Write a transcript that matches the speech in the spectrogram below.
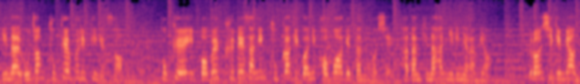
이날 오전 국회 브리핑에서 국회의 입법을 그 대상인 국가기관이 거부하겠다는 것이 가당키나 한 일이냐라며 그런 식이면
